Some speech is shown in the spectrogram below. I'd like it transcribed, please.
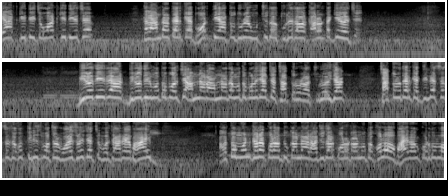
এ আটকে দিয়েছে, ও আটকে দিয়েছে। তাহলে আপনাদেরকে ভোট দিয়ে এত দূরে উঁচুতে তুলে দেওয়ার কারণটা কি হয়েছে? বিরোধীরা বিরোধীর মতো বলছে, আপনারা আপনাদের মতো বলে যাচ্ছে, ছাত্ররা চুলোই যাক। ছাত্রদেরকে দিনের শেষে যখন তিরিশ বছর বয়স হয়ে যাচ্ছে, বলছে, আরে ভাই অত মন খারাপ করার দোকান না রাজুদার পরোটার মতো খোলো ভাইরাল করে দেবো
